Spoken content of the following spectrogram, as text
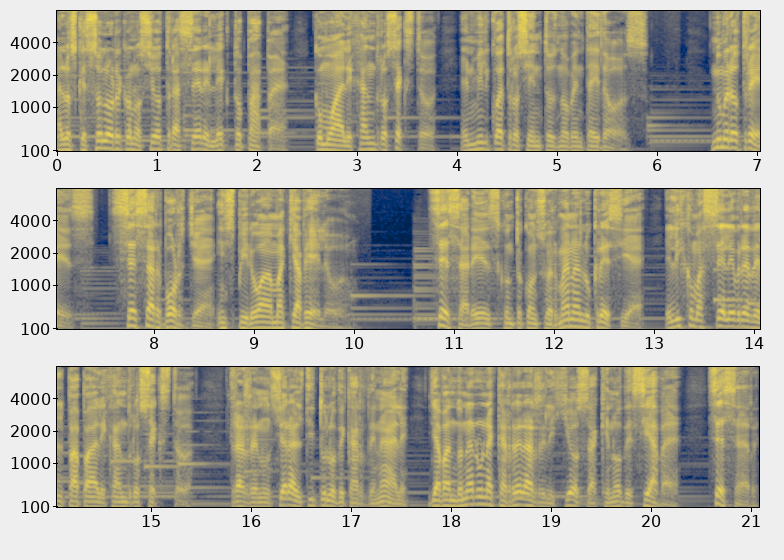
a los que solo reconoció tras ser electo papa, como Alejandro VI en 1492. Número 3. César Borgia inspiró a Maquiavelo. César es, junto con su hermana Lucrecia, el hijo más célebre del Papa Alejandro VI. Tras renunciar al título de cardenal y abandonar una carrera religiosa que no deseaba, César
